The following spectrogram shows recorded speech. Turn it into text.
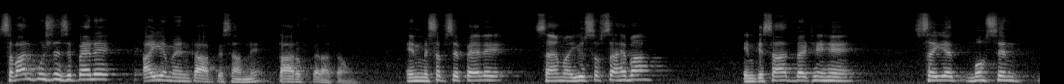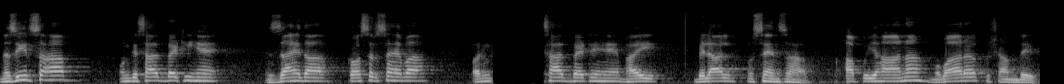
सवाल पूछने से पहले, आइए मैं इनका आपके सामने तारफ़ कराता हूँ। इनमें सबसे पहले सायमा यूसुफ साहिबा, इनके साथ बैठे हैं सैयद मोहसिन नज़ीर साहब, उनके साथ बैठी हैं जाहिदा कौसर साहिबा साथ बैठे हैं भाई बिलाल हुसैन साहब। आपको यहाँ आना, मुबारक खुश आमदेद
